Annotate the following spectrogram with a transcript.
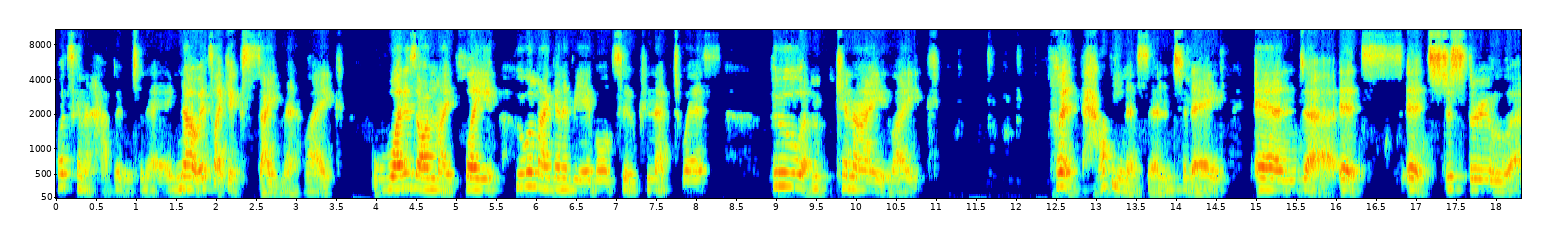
what's going to happen today? No, it's like excitement. Like, what is on my plate? Who am I going to be able to connect with? Who can I like put happiness in today? And uh, it's it's just through uh,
